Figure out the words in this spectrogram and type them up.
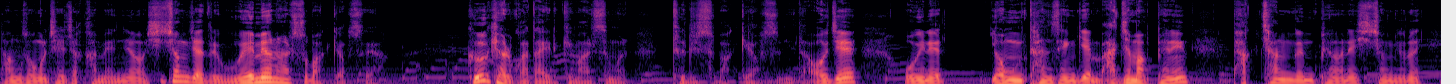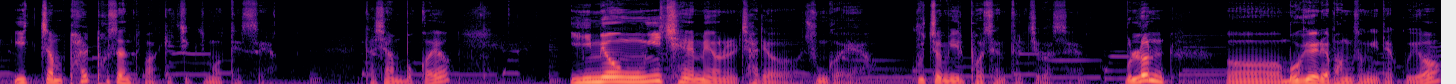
방송을 제작하면요 시청자들이 외면할 수밖에 없어요. 그 결과다 이렇게 말씀을 드릴 수밖에 없습니다. 어제 오인의 영탄생기의 마지막 편인 박창근 편의 시청률은 2.8%밖에 찍지 못했어요. 다시 한번 볼까요? 이명웅이 체면을 차려준 거예요. 9.1%를 찍었어요. 물론 어, 목요일에 방송이 됐고요.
